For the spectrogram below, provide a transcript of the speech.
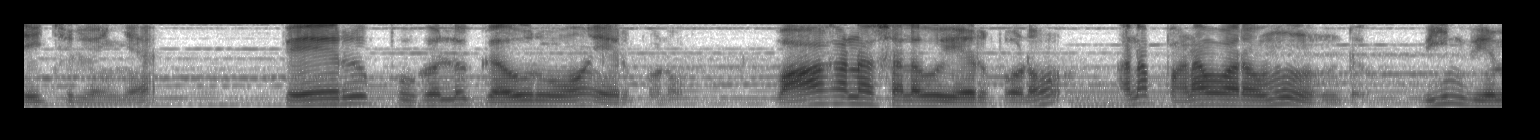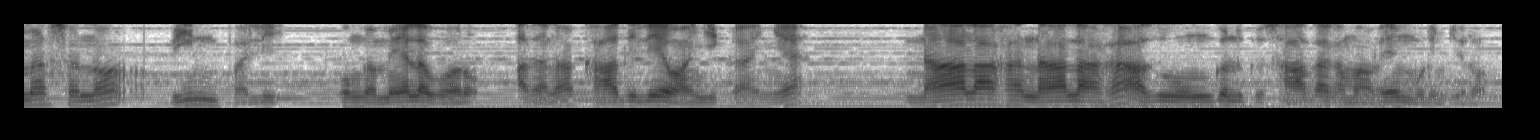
ஜெயிச்சிருவீங்க பேரு, புகழு, கௌரவம் ஏற்படும். வாகன செலவு ஏற்படும். ஆனால் பண வரவும் உண்டு. வீண் விமர்சனம், வீண் பழி உங்கள் மேலே வரும். அதெல்லாம் காதிலே வாங்கிக்காங்க நாளாக நாளாக அது உங்களுக்கு சாதகமாகவே முடிஞ்சிடும்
